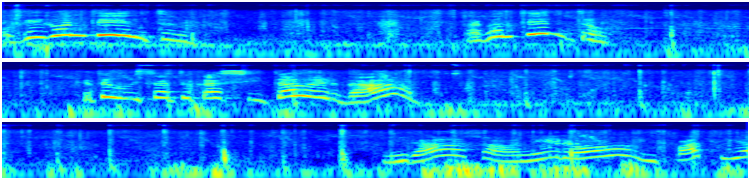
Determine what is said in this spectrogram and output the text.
Oh, ¡Qué contento! ¿Está contento? ¿Que te gusta tu casita, verdad? Mira, Sabanero y Patia.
